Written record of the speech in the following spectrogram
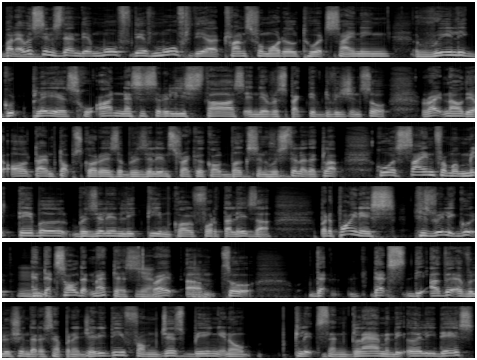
But ever since then, they moved. They've moved their transfer model towards signing really good players who aren't necessarily stars in their respective divisions. So right now, their all-time top scorer is a Brazilian striker called Bergson, who's still at the club, who was signed from a mid-table Brazilian league team called Fortaleza. But the point is, he's really good, and that's all that matters, Yeah, right? Um, So that that's the other evolution that has happened at JDT from just being you know glitz and glam in the early days.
